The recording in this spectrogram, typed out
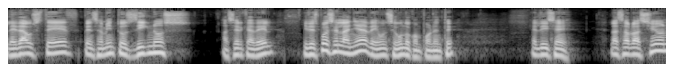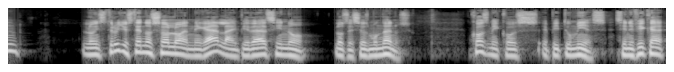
Le da a usted pensamientos dignos acerca de Él y después Él añade un segundo componente. Él dice, la salvación lo instruye usted no solo a negar la impiedad, sino los deseos mundanos. Cósmicos, epitumías, significa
